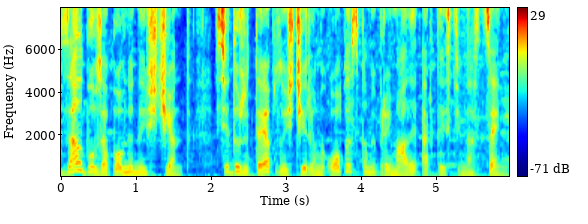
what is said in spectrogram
Зал був заповнений вщент. Всі дуже тепло і щирими оплесками приймали артистів на сцені.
